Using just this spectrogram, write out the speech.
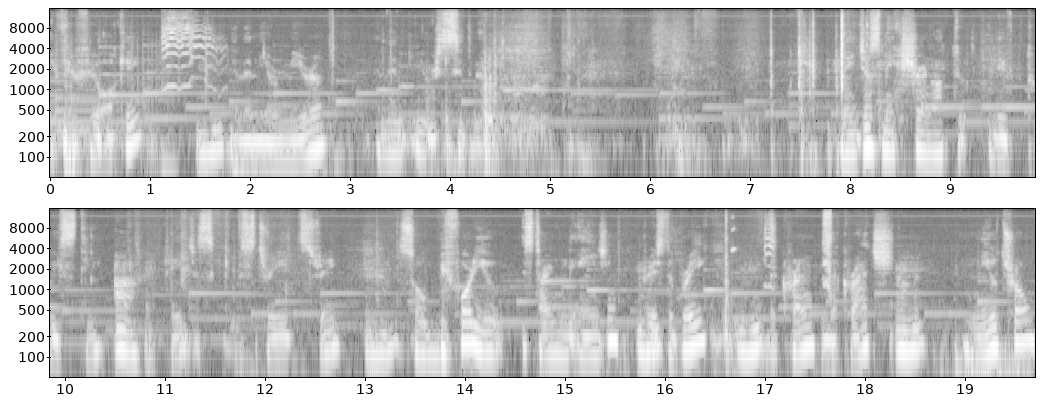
If you feel okay, mm-hmm. and then your mirror, and then your seat belt. And just make sure not to leave twisty. Ah, Okay, just keep straight, straight. Mm-hmm. So before you starting the engine, press the brake, the crank, the clutch, neutral,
